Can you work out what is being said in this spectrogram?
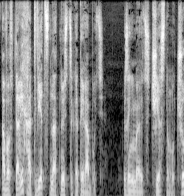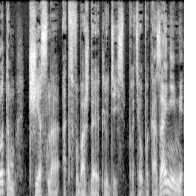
а во-вторых, ответственно относятся к этой работе занимаются честным учетом, честно освобождают людей с противопоказаниями,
